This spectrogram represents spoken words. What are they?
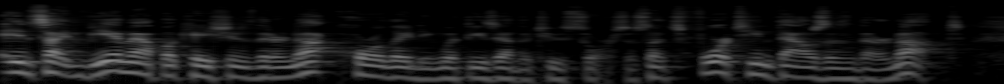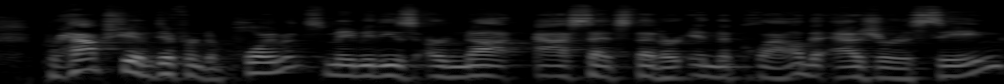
InsightVM applications that are not correlating with these other two sources. So that's 14,000 that are not. Perhaps you have different deployments. Maybe these are not assets that are in the cloud that Azure is seeing,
